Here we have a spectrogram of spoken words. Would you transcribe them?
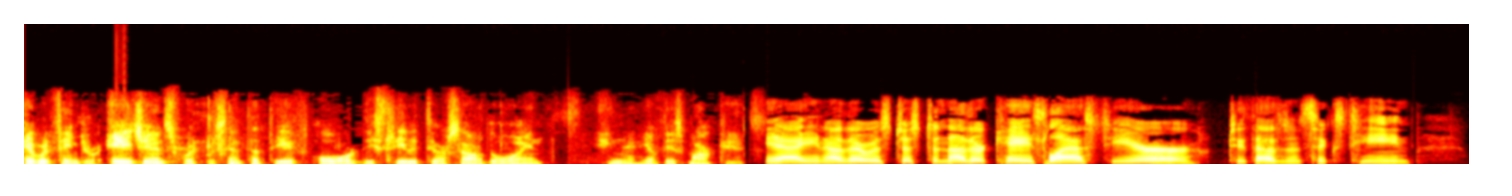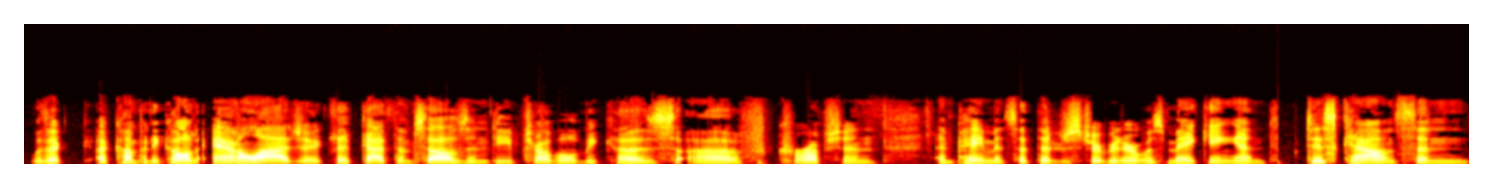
everything your agents, representative, or distributors are doing in any of these markets. Yeah, you know, there was just another case last year, 2016, with a, a company called Analogic that got themselves in deep trouble because of corruption and payments that the distributor was making and discounts and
